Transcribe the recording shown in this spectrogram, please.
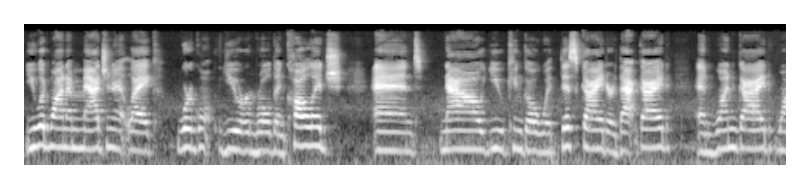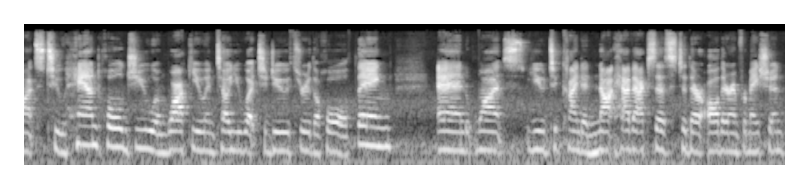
you would want to imagine it like we're going you're enrolled in college and now you can go with this guide or that guide and one guide wants to handhold you and walk you and tell you what to do through the whole thing and wants you to kind of not have access to their all their information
